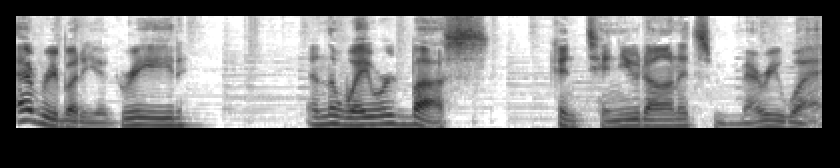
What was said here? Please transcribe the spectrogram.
Everybody agreed, and the wayward bus continued on its merry way.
